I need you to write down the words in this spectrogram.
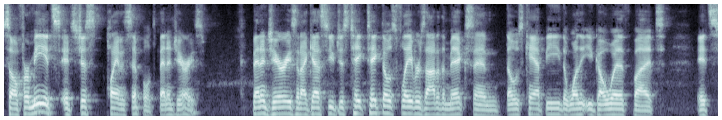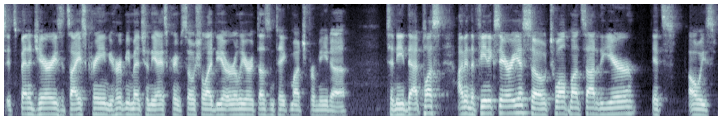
So for me, it's it's just plain and simple. It's Ben and Jerry's. Ben and Jerry's, and I guess you just take take those flavors out of the mix, and those can't be the one that you go with. But it's it's Ben and Jerry's. It's ice cream. You heard me mention the ice cream social idea earlier. It doesn't take much for me to to need that. Plus, I'm in the Phoenix area, so 12 months out of the year, it's always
